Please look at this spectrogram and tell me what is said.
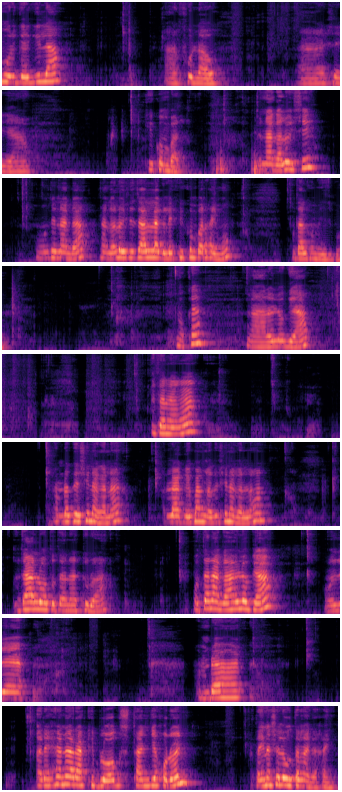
মুরগির গিলা আর ফুলাও। আর সে কিকুম্বার নাগা লইছি। যে নাগা নাগা লইছি, জাল লাগলে কিকুম্বার খাইমু। জাল কমি যাব ওকে? আর হইল গিয়া, এটা নাগা, আমরা দেশি নাগা না, লাগে বাংলাদেশি নাগার লাগান। জালও তো না তুরা ওটা নাগা হইল গিয়া, ওই যে আমরা রেহানা রাখি ব্লগস, তাই যে করেন, তাই না আসলে ওটা লাগা খাইন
